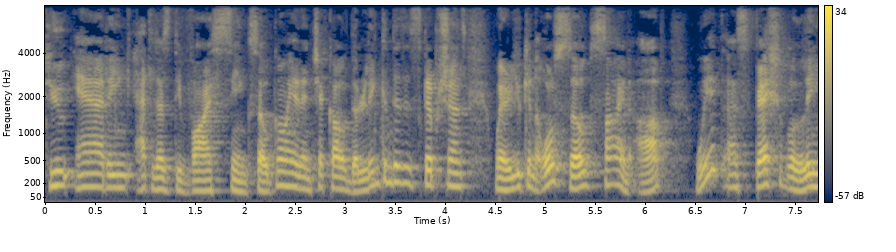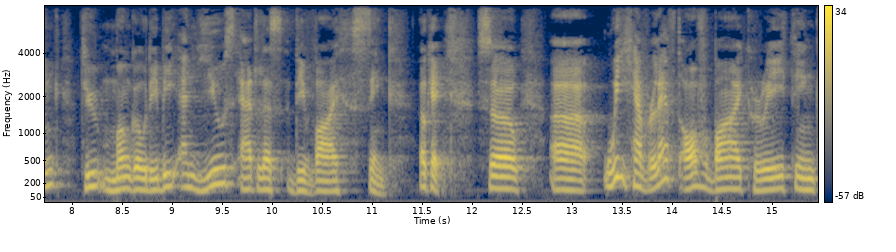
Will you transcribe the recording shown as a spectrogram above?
to adding Atlas Device Sync. So go ahead and check out the link in the descriptions where you can also sign up with a special link to MongoDB and use Atlas Device Sync. Okay, so uh, we have left off by creating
